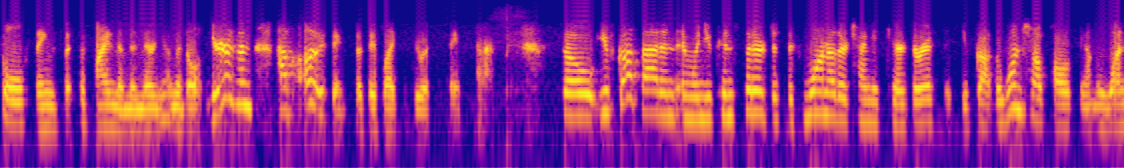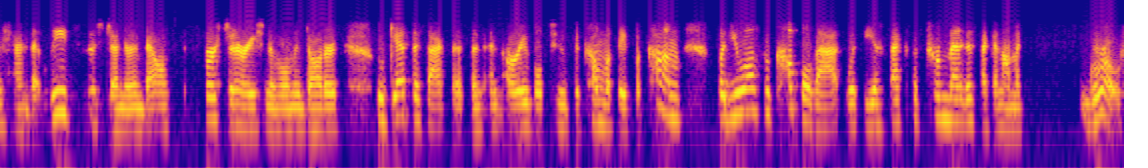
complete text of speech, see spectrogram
sole things that define them in their young adult years, and have other things that they'd like to do at the same time. So you've got that, and, and when you consider just this one other Chinese characteristic, you've got the one-child policy on the one hand that leads to this gender imbalance. First generation of only daughters who get this access and, and are able to become what they've become, but you also couple that with the effects of tremendous economic growth,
